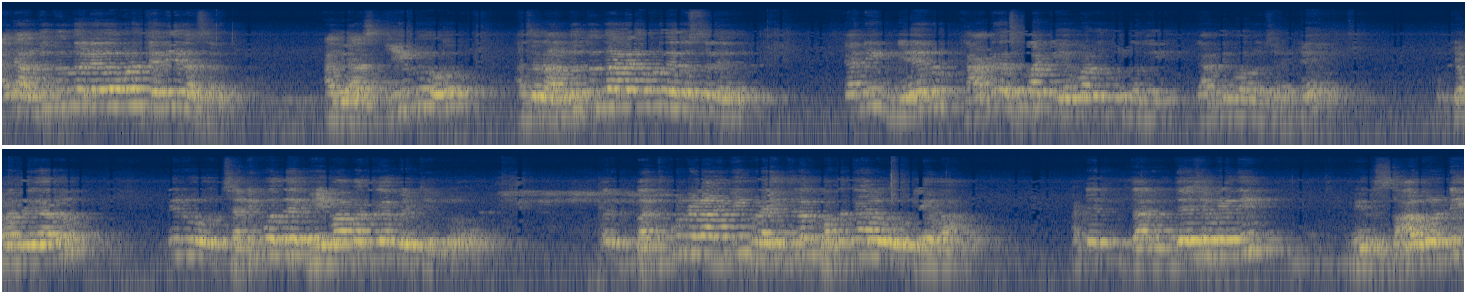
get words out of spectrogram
అది అందుతుందో లేదో కూడా తెలియదు అసలు. అది ఆ స్కీము అసలు అందుతుందా లేదో కూడా తెలుస్తలేదు. కానీ నేను కాంగ్రెస్ పార్టీ ఏమడుగుతున్నది గాంధీ భవన్ నుంచి అంటే ముఖ్యమంత్రి గారు మీరు చనిపోతే బీమా పథకం పెట్టింది బతుకుండడానికి రైతులకు పథకాలు లేవా? అంటే దాని ఉద్దేశం ఏంది? మీరు సాగుండి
